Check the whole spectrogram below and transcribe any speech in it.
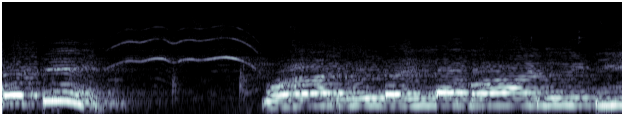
ஓட்டி மாடு நல்ல மாடு டீ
